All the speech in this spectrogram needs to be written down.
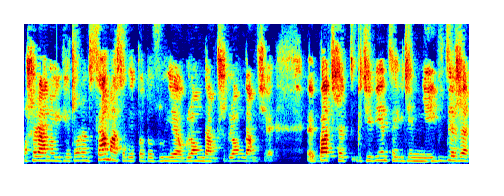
Muszę rano i wieczorem sama sobie to dozuję, oglądam, przyglądam się, y, patrzę gdzie więcej, gdzie mniej. Widzę, że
